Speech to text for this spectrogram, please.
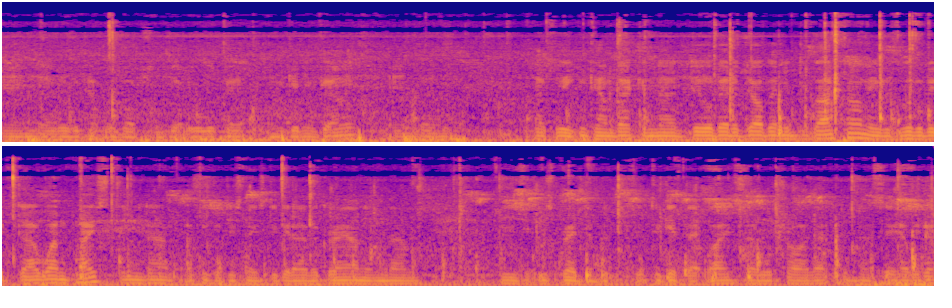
and there's a couple of options that we'll look at and get him going. Hopefully he can come back and uh, do a better job than he did last time. He was a little bit uh, one-paced, and um, I think he just needs to get over ground. And um, he's, he's bred to, to, to, get that way, so we'll try that and uh, see how we go.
